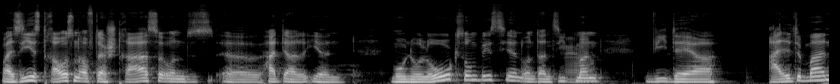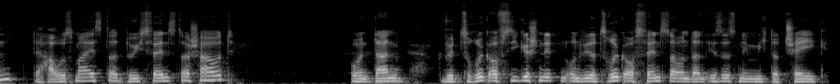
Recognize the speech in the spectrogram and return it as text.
Weil sie ist draußen auf der Straße und äh, hat ja ihren Monolog so ein bisschen und dann sieht ja. man, wie der alte Mann, der Hausmeister, durchs Fenster schaut und dann wird zurück auf sie geschnitten und wieder zurück aufs Fenster und dann ist es nämlich der Jake,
